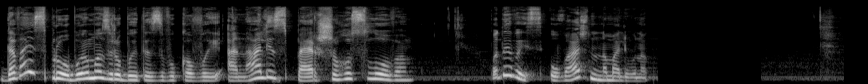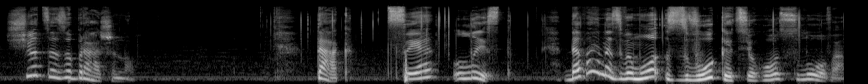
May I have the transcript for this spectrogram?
Давай спробуємо зробити звуковий аналіз першого слова. Подивись уважно на малюнок. Що це зображено? Так, це лист. Давай назвемо звуки цього слова.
